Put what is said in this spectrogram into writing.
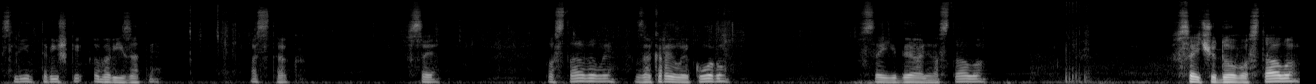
слід трішки обрізати. Ось так. Все. Поставили, закрили кору. Все ідеально стало. Все чудово стало.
